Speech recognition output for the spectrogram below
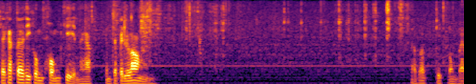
ใช้คัตเตอร์ที่คมๆกรีดนะครับ มันจะเป็นร่อง แล้วก็กรีดลงไป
